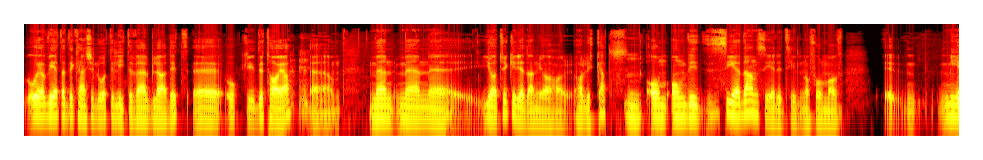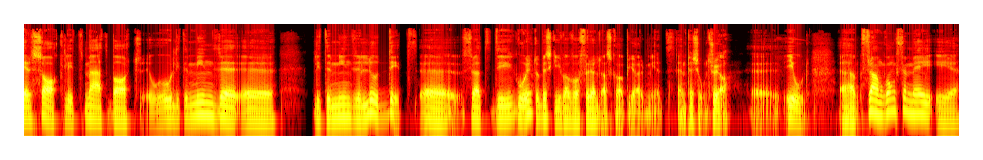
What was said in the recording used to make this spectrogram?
och jag vet att det kanske låter lite väl blödigt eh, och det tar jag. Ehm, men men eh, jag tycker redan jag har, har lyckats. Mm. Om, om vi sedan ser det till någon form av eh, mer sakligt, mätbart och, lite mindre eh, lite mindre luddigt. Eh, för att det går inte att beskriva vad föräldraskap gör med en person, tror jag, eh, i ord. Eh, framgång för mig är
